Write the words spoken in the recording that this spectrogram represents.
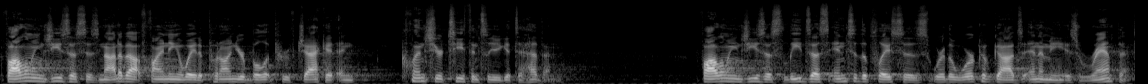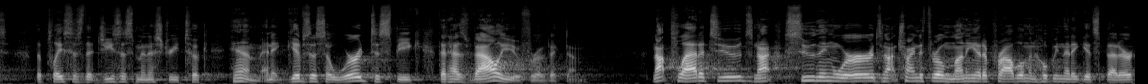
Following Jesus is not about finding a way to put on your bulletproof jacket and clench your teeth until you get to heaven. Following Jesus leads us into the places where the work of God's enemy is rampant, the places that Jesus' ministry took him, and it gives us a word to speak that has value for a victim. Not platitudes, not soothing words, not trying to throw money at a problem and hoping that it gets better,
